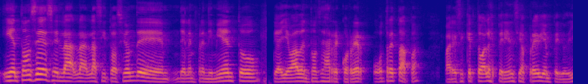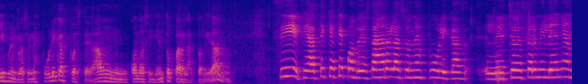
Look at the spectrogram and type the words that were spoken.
Y entonces eh, la, la, la situación de, del emprendimiento te ha llevado entonces a recorrer otra etapa. Parece que toda la experiencia previa en periodismo y en relaciones públicas pues te da un conocimiento para la actualidad, ¿no? Sí, fíjate que es que cuando yo estaba en relaciones públicas, el hecho de ser millennial,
